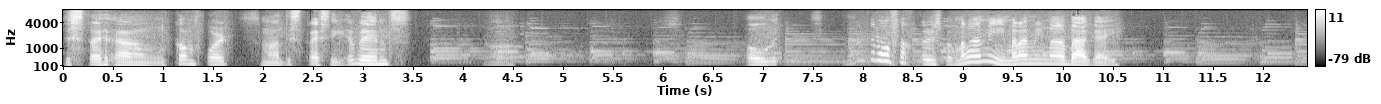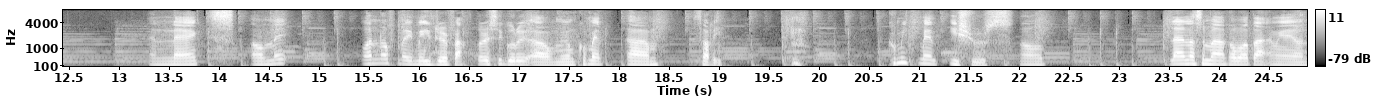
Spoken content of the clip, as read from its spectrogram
distre- um, comfort sa mga distressing events. Oh, mga ganun factors pa. Marami, maraming mga bagay. And next, um, may, one of my major factors siguro um, yung commit, um, sorry, commitment issues. No? lalo sa mga kabataan ngayon,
